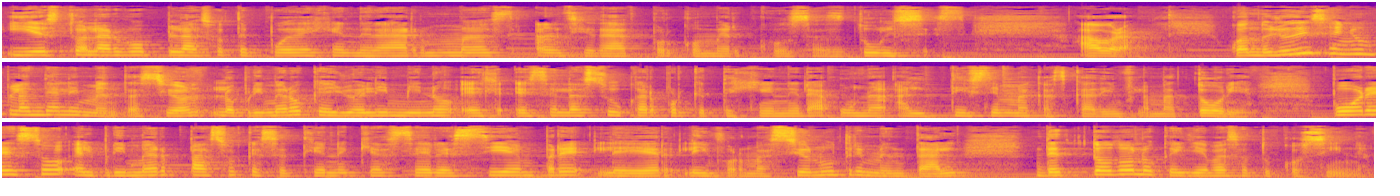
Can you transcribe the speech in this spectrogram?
y esto a largo plazo te puede generar más ansiedad por comer cosas dulces. Ahora, cuando yo diseño un plan de alimentación, lo primero que yo elimino es, el azúcar porque te genera una altísima cascada inflamatoria. Por eso el primer paso que se tiene que hacer es siempre leer la información nutrimental de todo lo que llevas a tu cocina.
